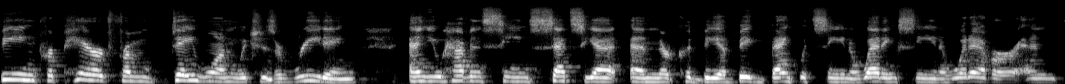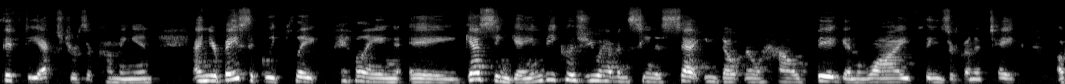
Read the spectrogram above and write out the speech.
being prepared from day one, which is a reading, and you haven't seen sets yet, and there could be a big banquet scene, a wedding scene, or whatever, and 50 extras are coming in, and you're basically play, playing a guessing game because you haven't seen a set, you don't know how big and wide things are going to take, a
